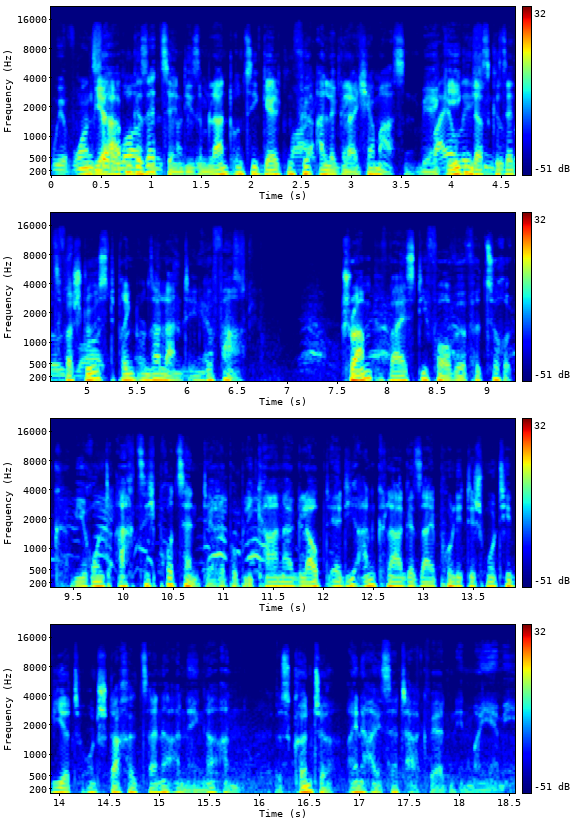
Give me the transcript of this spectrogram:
Wir haben Gesetze in diesem Land und sie gelten für alle gleichermaßen. Wer gegen das Gesetz verstößt, bringt unser Land in Gefahr. Trump weist die Vorwürfe zurück. Wie rund 80 Prozent der Republikaner glaubt er, die Anklage sei politisch motiviert und stachelt seine Anhänger an. Es könnte ein heißer Tag werden in Miami.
